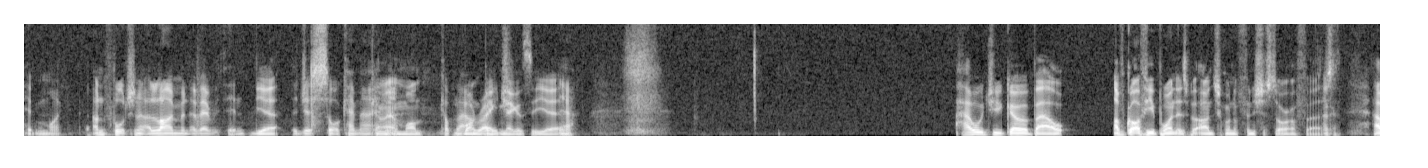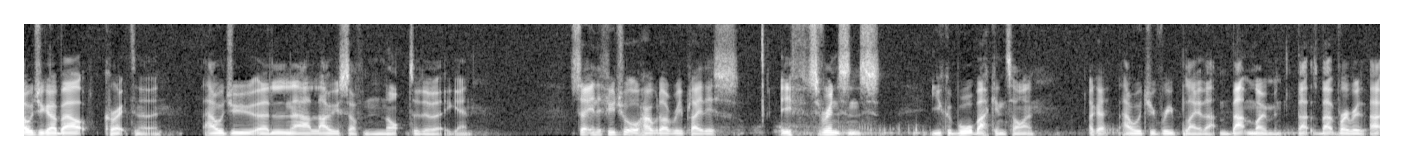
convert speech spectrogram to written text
hit my mic. Unfortunate alignment of everything Yeah. that just sort of came out. Come in out in one. couple of one hour big negative. Yeah. Yeah. How would you go about? I've got a few pointers, but I'm just want to finish the story off first. Okay. How would you go about correcting it? Then? How would you uh, allow allow yourself not to do it again? So in the future, or how would I replay this? If, so for instance, you could walk back in time, Okay, how would you replay that that moment? That that very uh,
